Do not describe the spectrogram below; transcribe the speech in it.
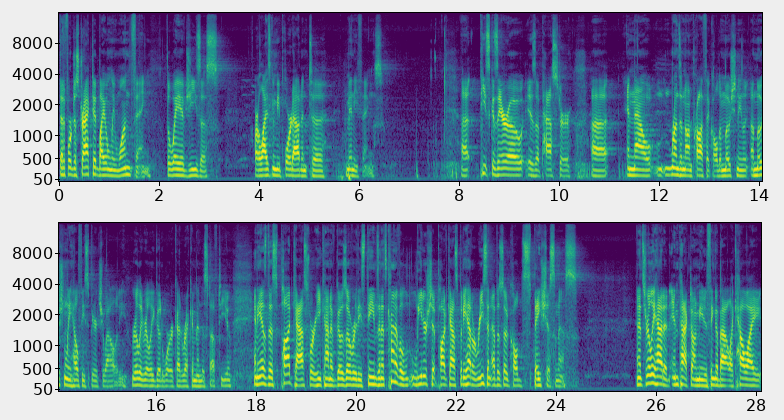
That if we're distracted by only one thing, the way of Jesus, our lives can be poured out into many things. Uh, Pete Scazzero is a pastor uh, and now runs a nonprofit called Emotionally, Emotionally Healthy Spirituality. Really, really good work. I'd recommend his stuff to you. And he has this podcast where he kind of goes over these themes, and it's kind of a leadership podcast, but he had a recent episode called Spaciousness. And it's really had an impact on me to think about like how I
